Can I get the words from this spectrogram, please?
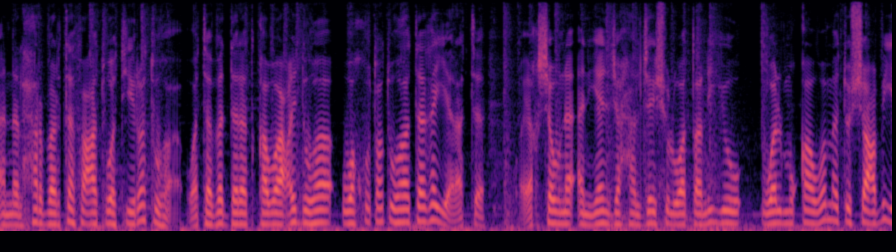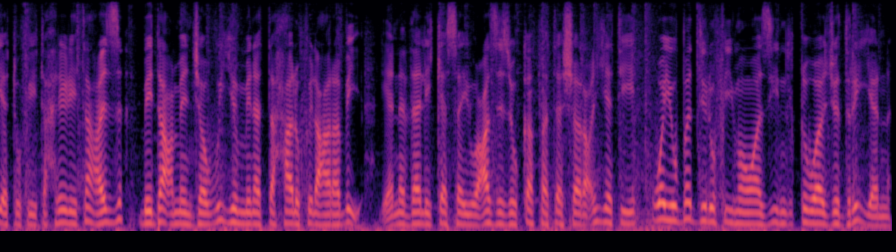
أن الحرب ارتفعت وتيرتها وتبدلت قواعدها وخططها تغيرت ويخشون أن ينجح الجيش الوطني والمقاومة الشعبية في تحرير تعز بدعم جوي من التحالف العربي لأن ذلك سيعزز كافة الشرعية ويبدل في موازين القوى جذريا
